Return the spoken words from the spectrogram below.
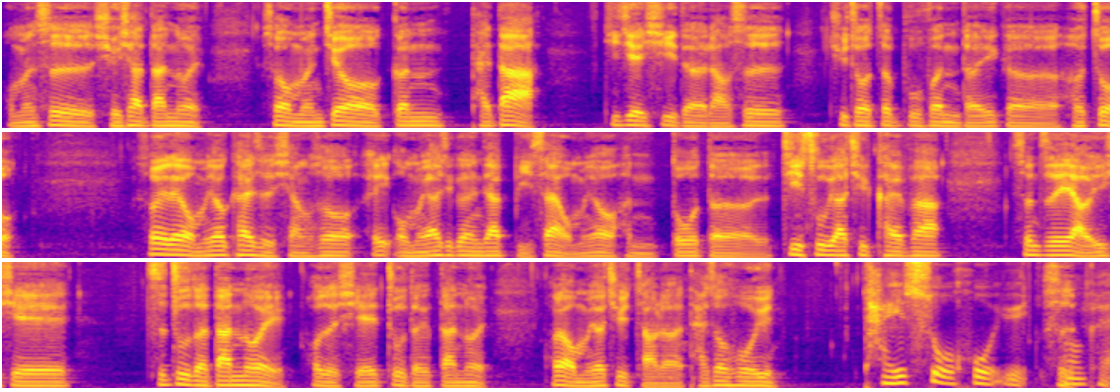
我们是学校单位，所以我们就跟台大机械系的老师去做这部分的一个合作。所以呢，我们就开始想说，哎，我们要去跟人家比赛，我们有很多的技术要去开发，甚至要有一些资助的单位或者协助的单位。后来我们又去找了台塑货运。台塑货运是 OK，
